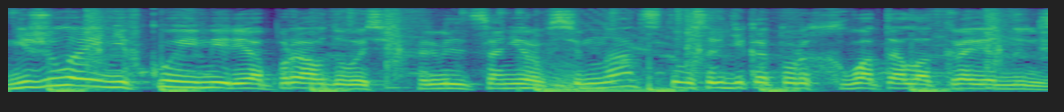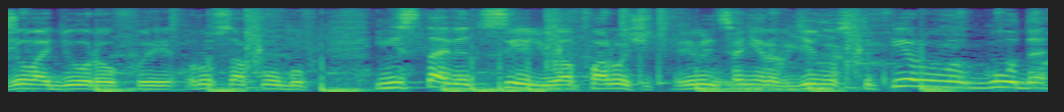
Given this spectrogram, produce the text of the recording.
Не желая ни в коей мере оправдывать революционеров 17-го, среди которых хватало откровенных живодеров и русофобов, и не ставя целью опорочить революционеров 91-го года,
